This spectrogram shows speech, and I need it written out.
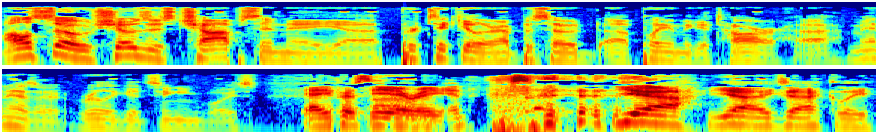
also shows his chops in a uh, particular episode uh, playing the guitar. Uh, man has a really good singing voice. yeah, he puts the Um, in. Yeah, yeah, exactly.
